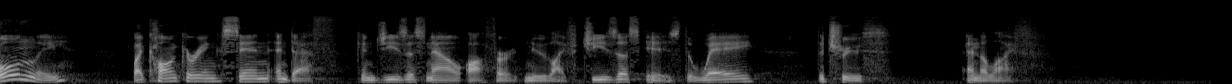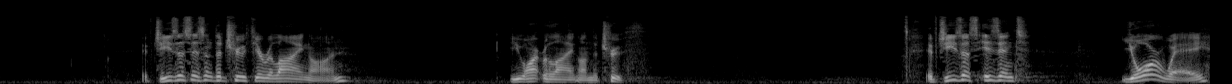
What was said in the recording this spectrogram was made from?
Only by conquering sin and death can Jesus now offer new life. Jesus is the way, the truth, and the life. If Jesus isn't the truth you're relying on, you aren't relying on the truth. If Jesus isn't your way,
